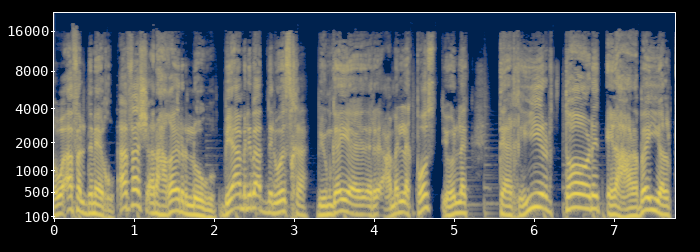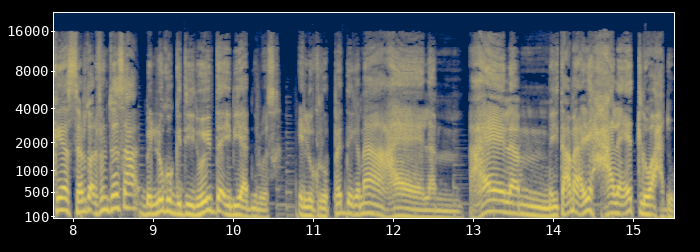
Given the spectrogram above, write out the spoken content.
هو قفل دماغه. قفش أنا هغير اللوجو. بيعمل إيه بقى ابن الوسخة؟ بيقوم جاي عامل لك post يقول لك تغيير طارئ العربية الكيا سيراتو 2009 باللوجو الجديد ويبدأ يبيع ابن الوسخة. الجروبات دي يا جماعة عالم عالم يتعمل عليه حلقات لوحده.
